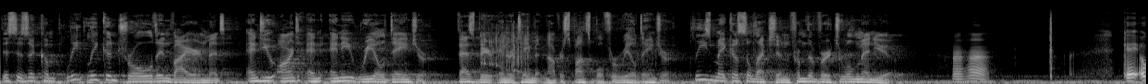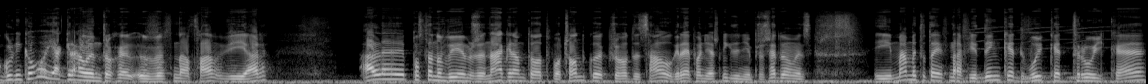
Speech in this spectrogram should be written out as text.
this is a completely controlled environment and you aren't in any real danger. Fazbear Entertainment not responsible for real danger. Please make a selection from the virtual menu. Aha. Okej, ogólnikowo ja grałem trochę we FNAFa VR, ale postanowiłem, że nagram to od początku, jak przechodzę całą grę, ponieważ nigdy nie przeszedłem, więc... I mamy tutaj FNAF jedynkę, dwójkę, trójkę.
